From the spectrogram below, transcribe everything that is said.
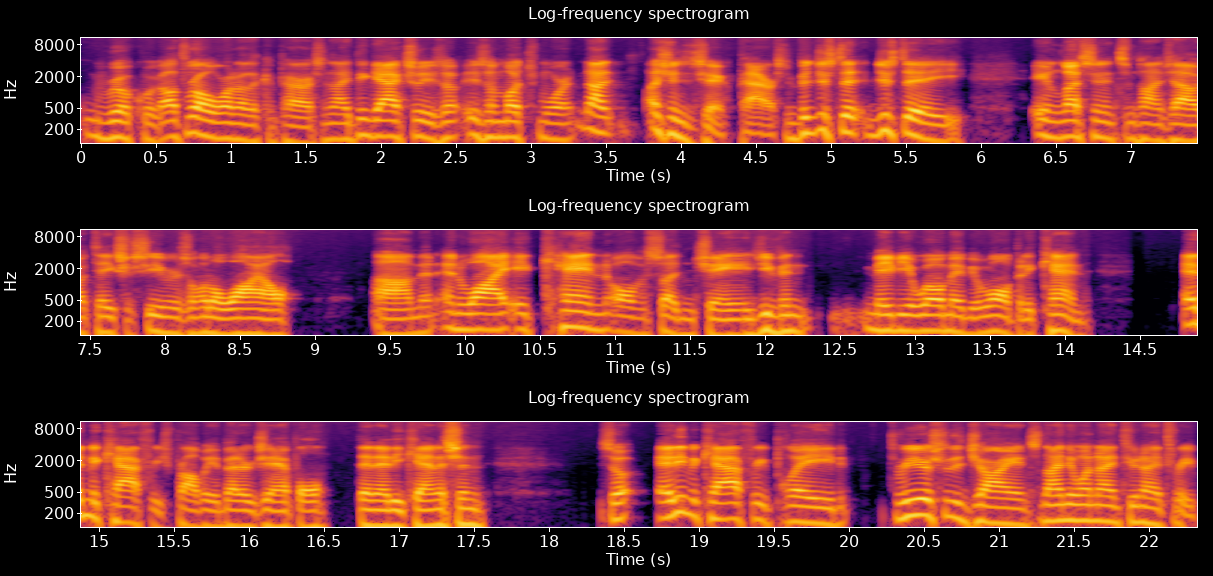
real quick, I'll throw one other comparison. I think actually is a, is a much more not I shouldn't say comparison, but just a just a a lesson in sometimes how it takes receivers a little while. Um, and, and why it can all of a sudden change. Even maybe it will, maybe it won't, but it can. Ed McCaffrey's probably a better example than Eddie Kennison. So Eddie McCaffrey played three years for the Giants, 91, 92, 93.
